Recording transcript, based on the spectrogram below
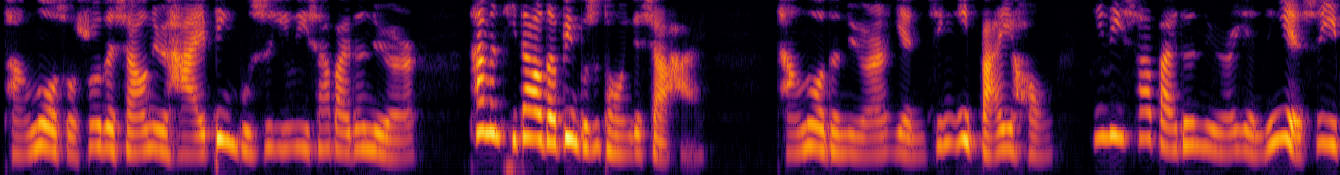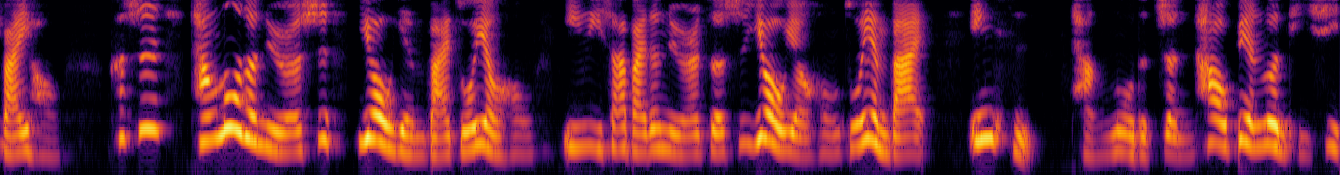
唐诺所说的小女孩并不是伊丽莎白的女儿，他们提到的并不是同一个小孩。唐诺的女儿眼睛一白一红，伊丽莎白的女儿眼睛也是一白一红。可是唐诺的女儿是右眼白左眼红，伊丽莎白的女儿则是右眼红左眼白。因此，唐诺的整套辩论体系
